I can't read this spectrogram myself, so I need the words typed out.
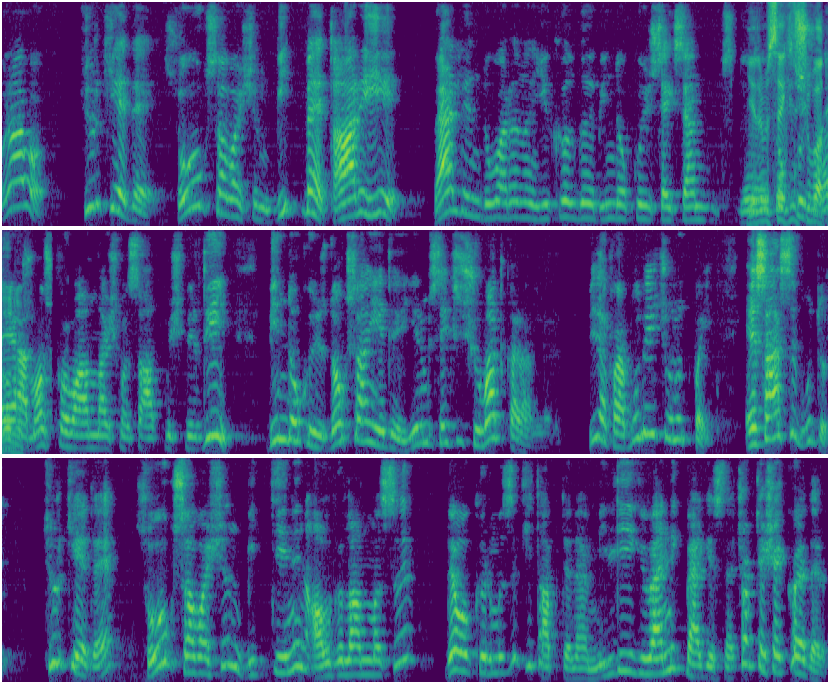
bravo. Türkiye'de Soğuk Savaş'ın bitme tarihi Berlin Duvarı'nın yıkıldığı 1980 28 Şubat veya. Moskova Anlaşması 61 değil. 1997 28 Şubat kararları. Bir defa bunu hiç unutmayın. Esası budur. Türkiye'de Soğuk Savaş'ın bittiğinin algılanması ve o kırmızı kitap denen milli güvenlik belgesine çok teşekkür ederim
